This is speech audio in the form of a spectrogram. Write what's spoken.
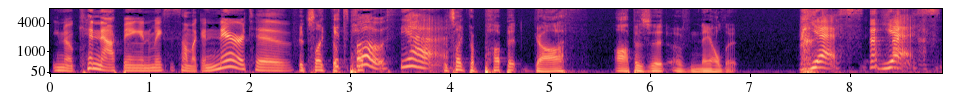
you know kidnapping, and it makes it sound like a narrative. It's like the It's pu- both. Yeah. It's like the puppet goth opposite of nailed it. yes. Yes.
